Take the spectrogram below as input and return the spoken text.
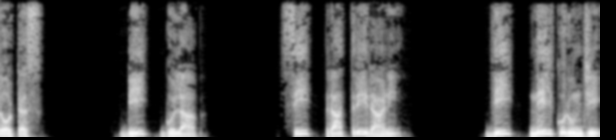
लोटस बी गुलाब સી રાત્રિ રાણી દી નીલ કુરુંજી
